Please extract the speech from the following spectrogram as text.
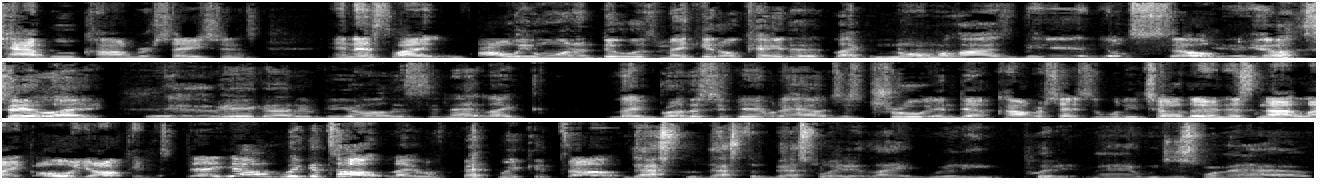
taboo conversations. And it's like all we want to do is make it okay to like normalize being yourself. Yeah. You know what I'm saying? Like yeah. we ain't gotta be all this and that. Like like brothers should be able to have just true in-depth conversations with each other and it's not like oh y'all can y'all we can talk like we can talk that's the that's the best way to like really put it man we just want to have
